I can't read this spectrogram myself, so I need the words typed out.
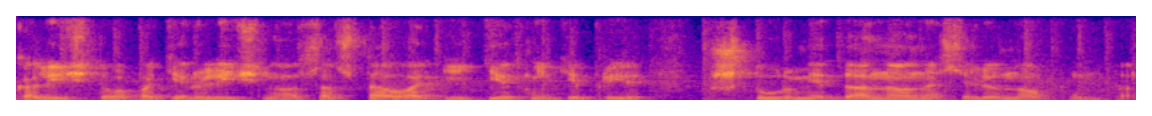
количество потерь личного состава и техники при штурме данного населенного пункта.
